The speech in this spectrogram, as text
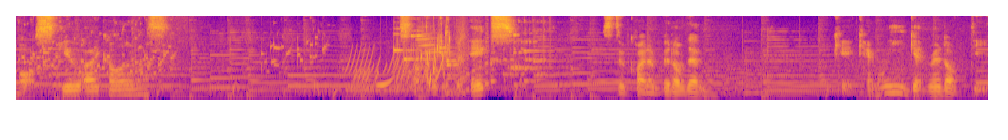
More skill icons. Eggs. Still quite a bit of them. Okay, can we get rid of the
